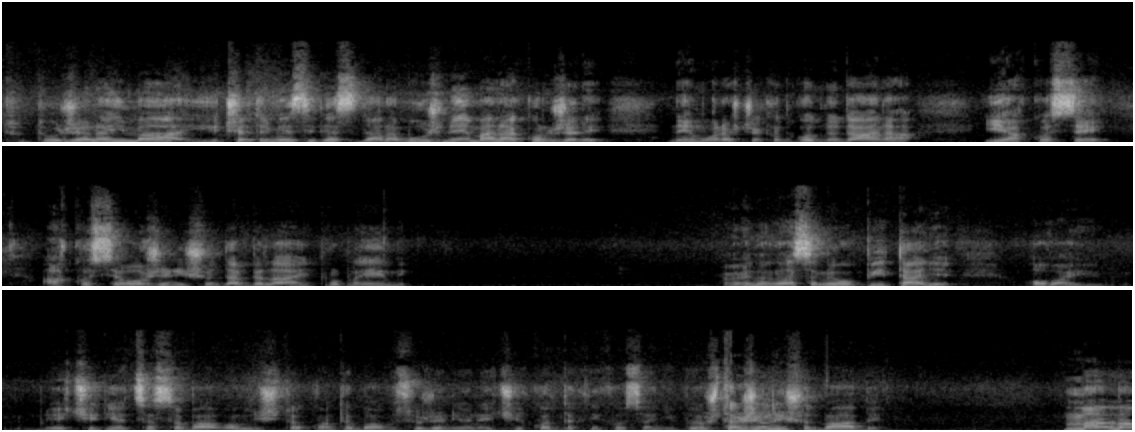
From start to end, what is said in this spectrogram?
Tu, tu žena ima četiri mjeseca i deset dana. Muž nema nakon žene. Ne moraš čekati godinu dana. I ako se, ako se oženiš, onda bela i problemi. A jedan da sam imao pitanje. Ovaj, neće djeca sa babom ništa kontakt. Babo se oženio, neće kontakt nikako sa njim. Pa šta želiš od babe? Mama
